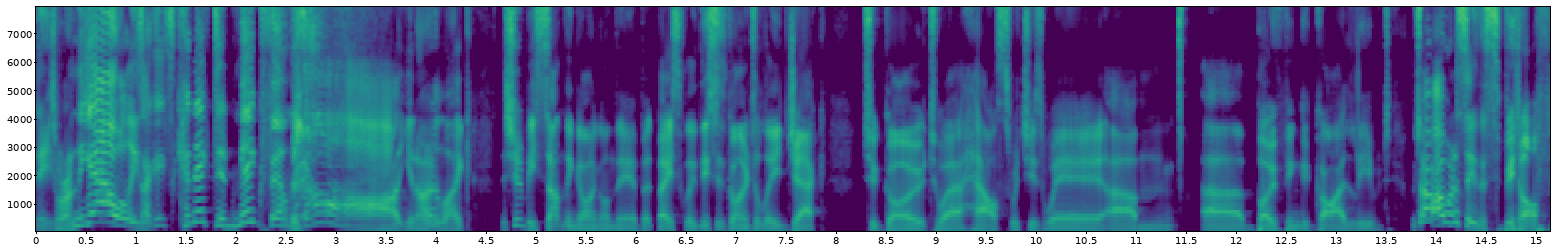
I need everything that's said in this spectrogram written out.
these were on the Owlies, like it's connected. Meg found this. Ah, you know, like there should be something going on there. But basically, this is going to lead Jack to go to our house, which is where um, uh, Bowfinger guy lived. Which I, I want to see the spit off.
